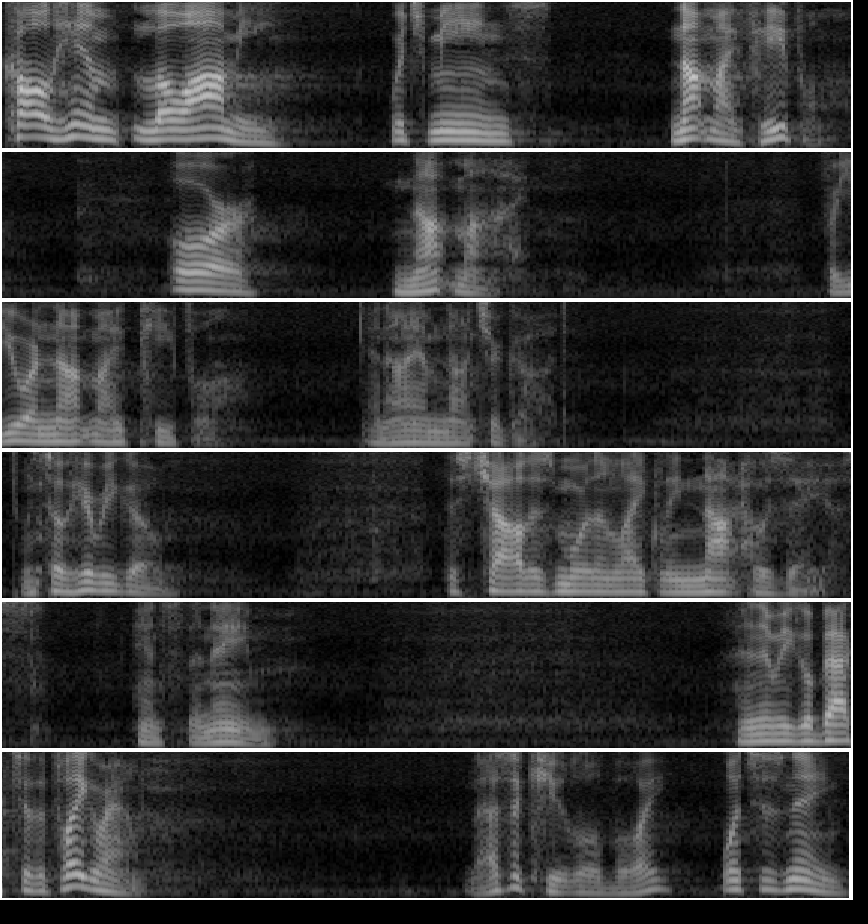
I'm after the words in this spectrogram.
Call him Lo-ammi, which means not my people, or not mine. For you are not my people, and I am not your God. And so here we go. This child is more than likely not Hosea's, hence the name. And then we go back to the playground. That's a cute little boy. What's his name?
